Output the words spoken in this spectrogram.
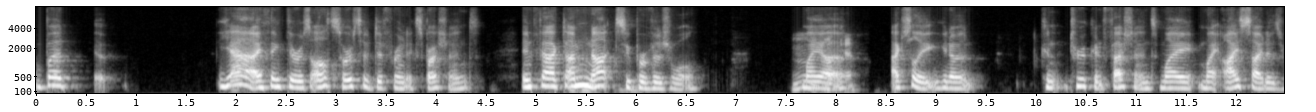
but yeah, I think there's all sorts of different expressions. In fact, I'm mm-hmm. not super visual. Mm, my uh, okay. actually, you know, con- true confessions. My my eyesight is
